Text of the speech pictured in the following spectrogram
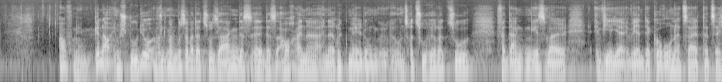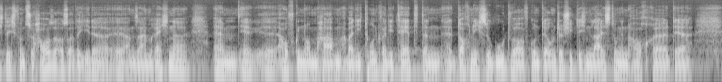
aufnehmen. Genau, im Studio. Und man muss aber dazu sagen, dass äh, das auch einer einer Rückmeldung äh, unserer Zuhörer zu verdanken ist, weil wir ja während der Corona-Zeit tatsächlich von zu Hause aus oder jeder äh, an seinem Rechner ähm, äh, aufgenommen haben, aber die Tonqualität dann äh, doch nicht so gut war aufgrund der unterschiedlichen Leistungen auch äh, der,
